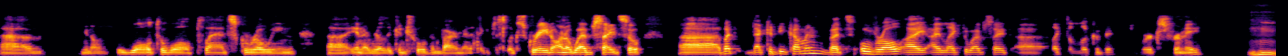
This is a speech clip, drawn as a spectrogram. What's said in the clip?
um, you know, wall to wall plants growing, uh, in a really controlled environment. I think it just looks great on a website. So, uh, but that could be coming. But overall, I, I like the website. Uh, I like the look of it. it works for me. Mm-hmm.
